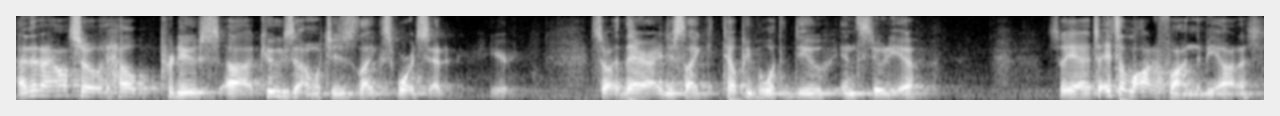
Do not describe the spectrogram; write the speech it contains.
and then I also help produce uh, Zone, which is like Sports Center here. So there, I just like tell people what to do in studio. So yeah, it's, it's a lot of fun to be honest.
